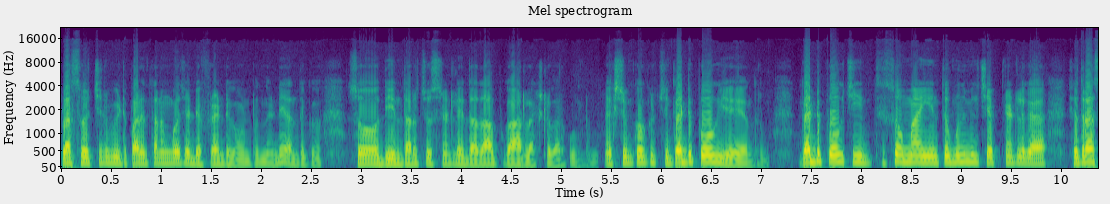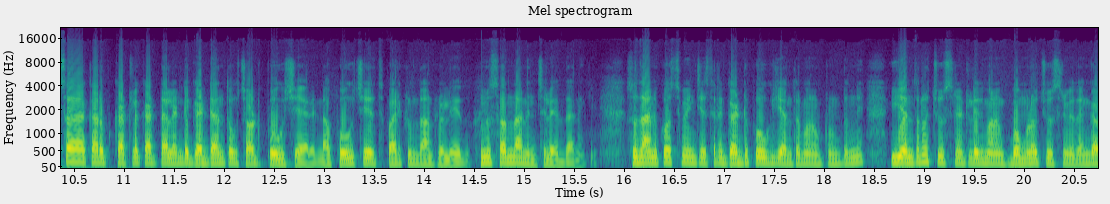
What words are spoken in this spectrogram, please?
ప్లస్ వచ్చిన వీటి పరితనం కూడా డిఫరెంట్గా ఉంటుందండి. అందుకు సో దీని ధర చూసినట్లయితే దాదాపుగా ఆరు లక్షల వరకు ఉంటుంది. నెక్స్ట్ ఇంకొకటి గడ్డి పోగు చేయ యంత్రం. గడ్డి పోగు సో సినిమా ఇంతకుముందు మీకు చెప్పినట్లుగా చతురస్రాకారపు కట్టలు కట్టాలంటే గడ్డి అంతా ఒక చోట పోగు చేయాలండి. ఆ పోగు చేసే పరికరం దాంట్లో లేదు. అనుసంధానించలేదు దానికి. సో దానికోసం ఏం చేస్తారంటే గడ్డి పోగు యంత్రం అని ఒకటి ఉంటుంది. ఈ యంత్రం చూసినట్లయితే మనం బొమ్మలో చూసిన విధంగా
